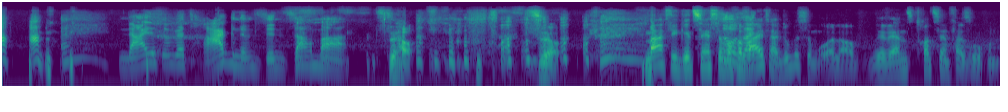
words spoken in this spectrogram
Nein, das ist im übertragenen Sinn, sag mal. So. So. Mart, wie geht's nächste So, Woche weiter? Du bist im Urlaub. Wir werden es trotzdem versuchen.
